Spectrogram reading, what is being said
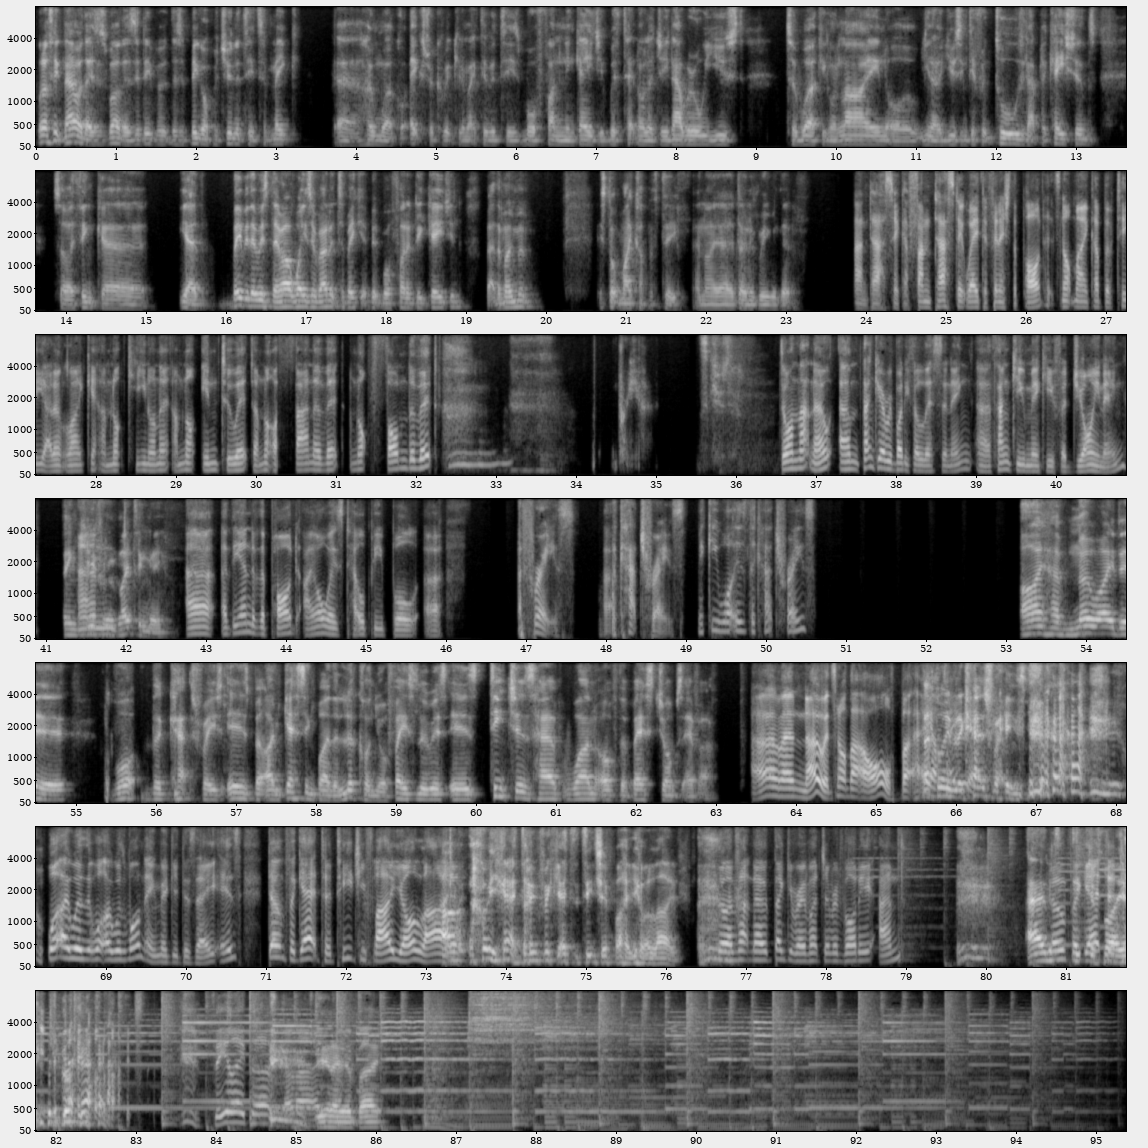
Well, I think nowadays as well, there's a there's a big opportunity to make uh, homework or extracurriculum activities more fun and engaging with technology. Now we're all used to working online or you know using different tools and applications. So I think uh, yeah, maybe there is there are ways around it to make it a bit more fun and engaging. But at the moment, it's not my cup of tea, and I uh, don't agree with it. Fantastic. A fantastic way to finish the pod. It's not my cup of tea. I don't like it. I'm not keen on it. I'm not into it. I'm not a fan of it. I'm not fond of it. Brilliant. It's good. So on that note, um, thank you everybody for listening. Uh, thank you, Mickey, for joining. Thank you for inviting me. uh, at the end of the pod, I always tell people uh, a phrase. A catchphrase. Mickey, what is the catchphrase? I have no idea what the catchphrase is, but I'm guessing by the look on your face, Lewis, is teachers have one of the best jobs ever. Um, no, it's not that old. But hey, That's I'll not even a catchphrase. What I was what I was wanting Mickey to say is, don't forget to teachify your Oh, life. oh yeah, don't forget to teachify your life. So on that note, thank you very much, everybody, and And don't forget to teachify your life. See you later. Bye See you later. Bye.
